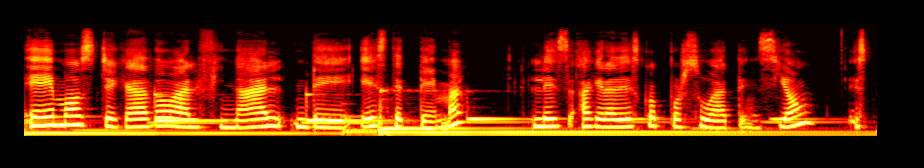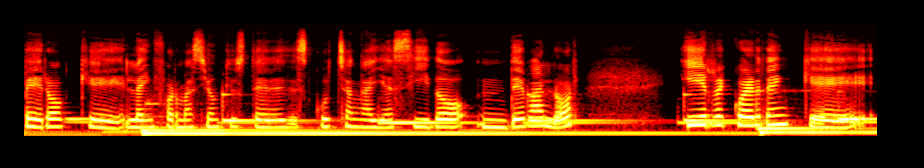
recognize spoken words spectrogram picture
hemos llegado al final de este tema. Les agradezco por su atención. Espero que la información que ustedes escuchan haya sido de valor y recuerden que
